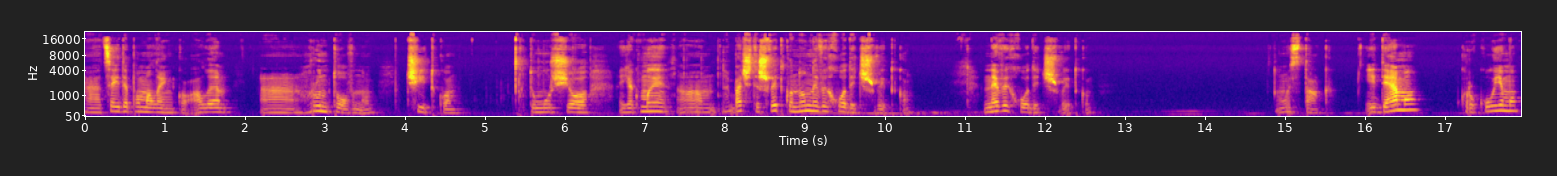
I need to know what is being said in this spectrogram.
е, це йде помаленько, але е, ґрунтовно, чітко. Тому що, як ми, е, бачите, швидко, ну не виходить швидко. Не виходить швидко. Ось так. Ідемо, крокуємо.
